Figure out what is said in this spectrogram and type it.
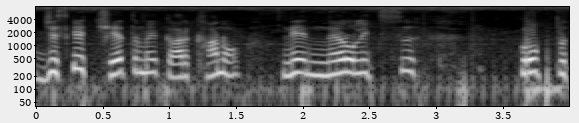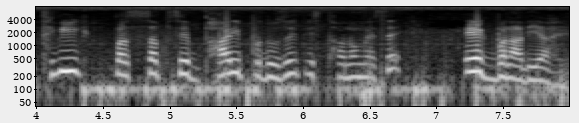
जिसके क्षेत्र में कारखानों ने नेरोलिक्स को पृथ्वी पर सबसे भारी प्रदूषित स्थानों में से एक बना दिया है।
